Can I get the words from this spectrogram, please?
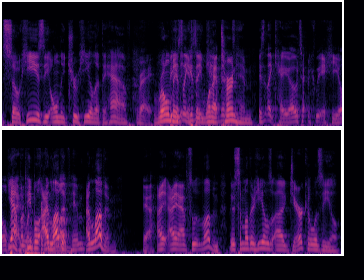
so he's the only true heel that they have. Right. Roman, Because, like, if they want to turn him. Isn't like KO technically a heel? Yeah, but people, I freaking love, him. I love him. yeah. I, I absolutely love him. There's some other heels. Uh, Jericho was a heel.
